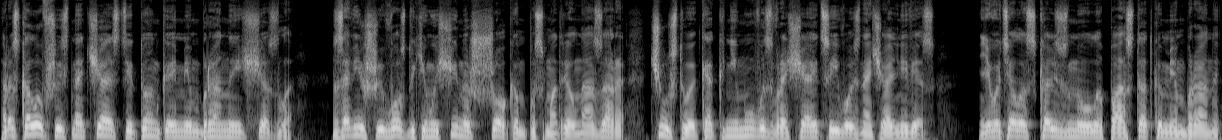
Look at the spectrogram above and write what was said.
Расколовшись на части, тонкая мембрана исчезла. Зависший в воздухе мужчина с шоком посмотрел на Азара, чувствуя, как к нему возвращается его изначальный вес — его тело скользнуло по остаткам мембраны,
